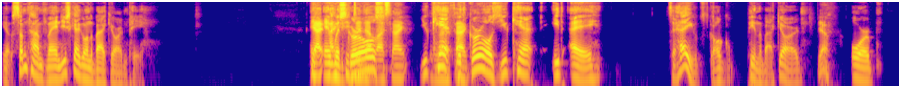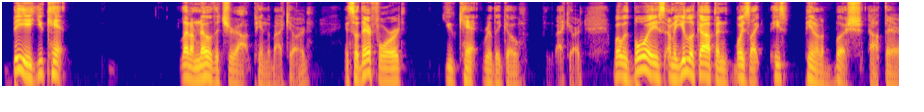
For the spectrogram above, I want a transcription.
You know sometimes man you just gotta go in the backyard and pee. Yeah, and, I and with actually did that girls last night. you as a matter of can't with girls you can't eat a say hey let's go pee in the backyard. Yeah. or b you can't let them know that you're out peeing in the backyard. And so therefore you can't really go in the backyard. But with boys i mean you look up and boys like he's peeing on a bush out there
